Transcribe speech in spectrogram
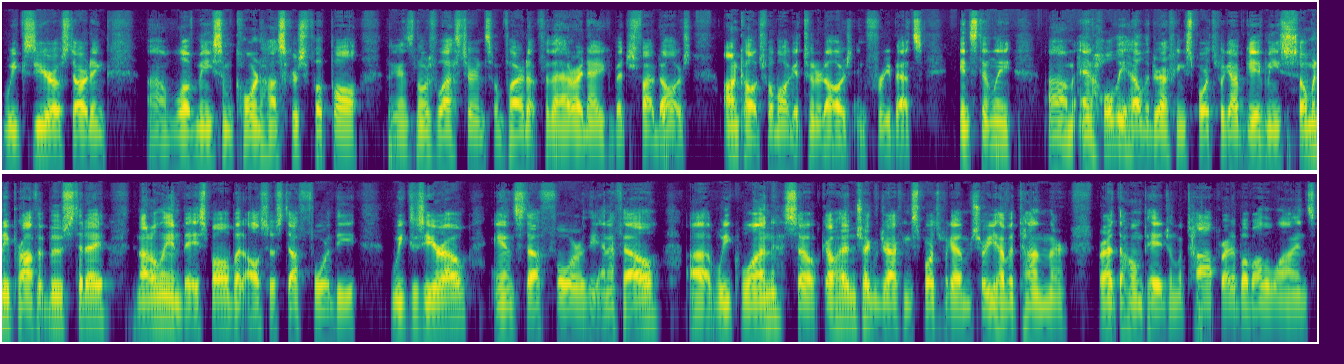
week zero starting. Um, love me some Cornhuskers football against Northwestern. So I'm fired up for that. Right now, you can bet just $5 on college football, get $200 in free bets instantly. Um, and holy hell, the DraftKings Sportsbook app gave me so many profit boosts today, not only in baseball, but also stuff for the week zero and stuff for the NFL uh, week one. So go ahead and check the DraftKings Sportsbook. I'm sure you have a ton there right at the homepage on the top, right above all the lines.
